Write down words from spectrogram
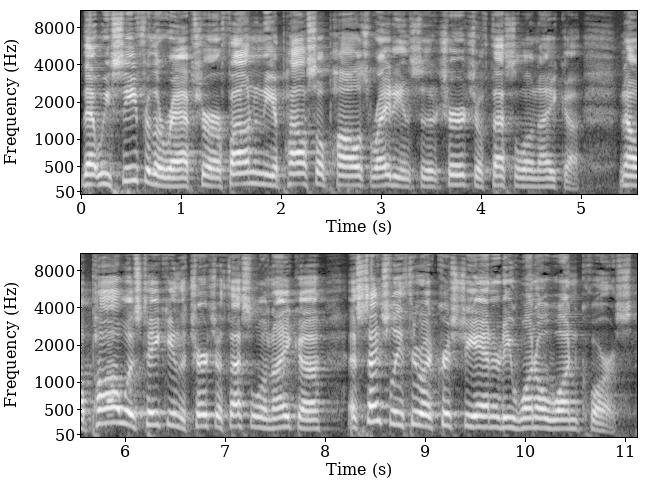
that we see for the rapture are found in the Apostle Paul's writings to the church of Thessalonica. Now, Paul was taking the church of Thessalonica essentially through a Christianity 101 course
